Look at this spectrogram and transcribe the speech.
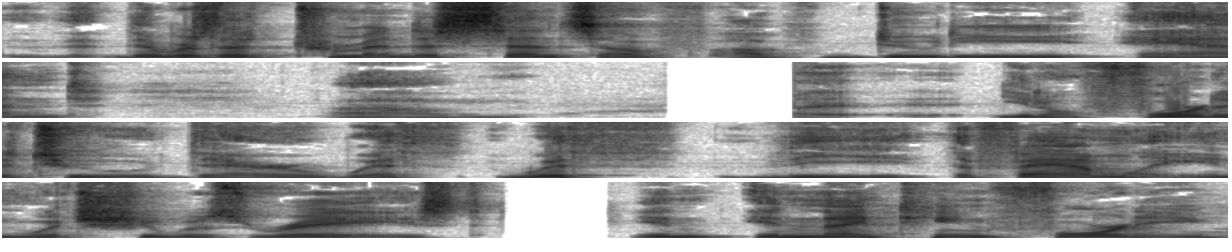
there was a tremendous sense of of duty and um, uh, you know fortitude there with with the the family in which she was raised. In in 1940,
